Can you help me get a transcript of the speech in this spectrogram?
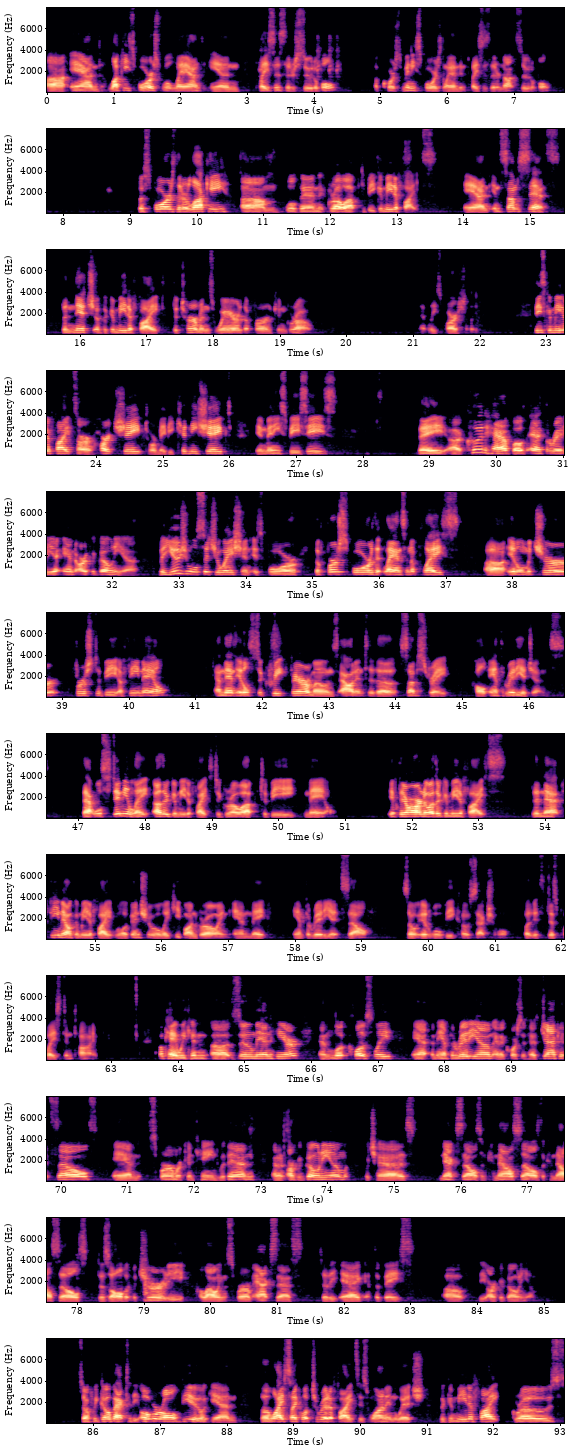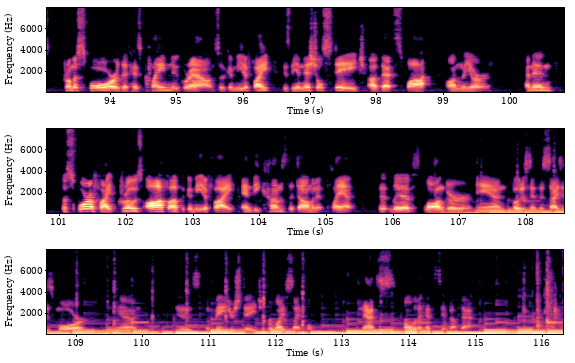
Uh, and lucky spores will land in places that are suitable. Of course, many spores land in places that are not suitable. The spores that are lucky um, will then grow up to be gametophytes. And in some sense, the niche of the gametophyte determines where the fern can grow, at least partially. These gametophytes are heart-shaped or maybe kidney-shaped in many species. They uh, could have both Antheridia and Archegonia. The usual situation is for the first spore that lands in a place, uh, it'll mature first to be a female, and then it'll secrete pheromones out into the substrate called antheridiogens that will stimulate other gametophytes to grow up to be male. If there are no other gametophytes, then that female gametophyte will eventually keep on growing and make antheridia itself. So it will be co-sexual, but it's displaced in time. Okay, we can uh, zoom in here and look closely at an antheridium, and of course it has jacket cells, and sperm are contained within, and an archegonium, which has neck cells and canal cells. The canal cells dissolve at maturity, allowing the sperm access to the egg at the base of the archegonium. So if we go back to the overall view again, the life cycle of pteridophytes is one in which the gametophyte grows from a spore that has claimed new ground. So the gametophyte is the initial stage of that spot on the earth. And then the sporophyte grows off of the gametophyte and becomes the dominant plant that lives longer and photosynthesizes more and is a major stage of the life cycle. And that's all that I have to say about that.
